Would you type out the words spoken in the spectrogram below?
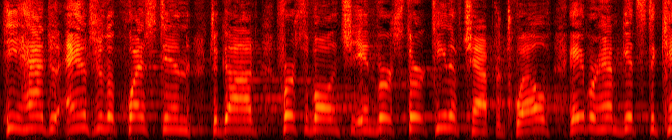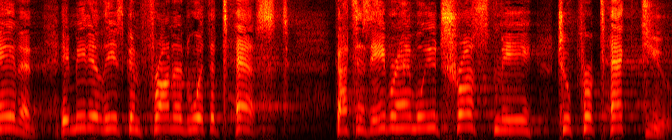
He had to answer the question to God. First of all, in verse 13 of chapter 12, Abraham gets to Canaan. Immediately, he's confronted with a test. God says, Abraham, will you trust me to protect you?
